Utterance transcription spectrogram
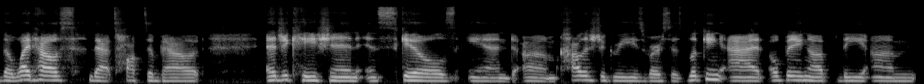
the White House that talked about education and skills and um, college degrees versus looking at opening up the um,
